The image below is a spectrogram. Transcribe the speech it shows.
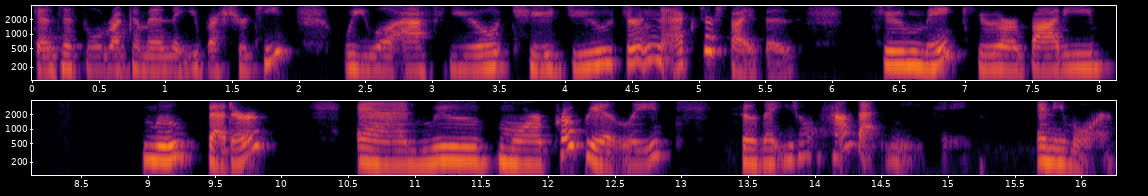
dentists will recommend that you brush your teeth. We will ask you to do certain exercises to make your body move better and move more appropriately so that you don't have that knee pain anymore.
